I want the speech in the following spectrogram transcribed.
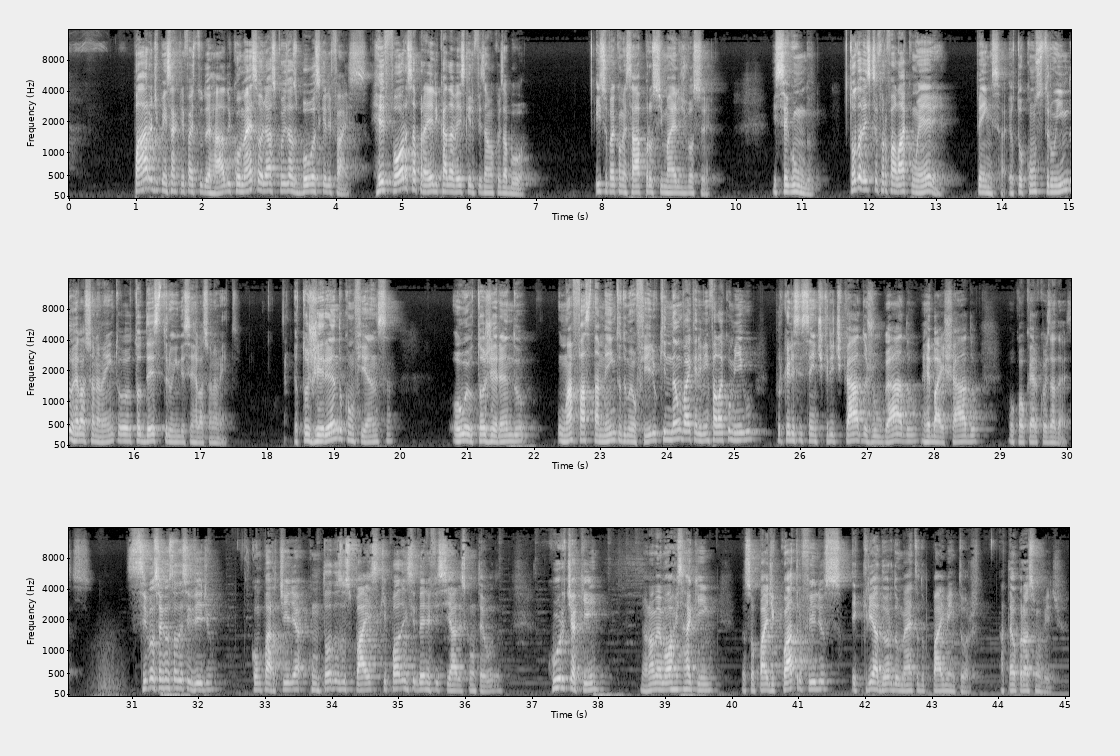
Para de pensar que ele faz tudo errado e começa a olhar as coisas boas que ele faz. Reforça para ele cada vez que ele fizer uma coisa boa. Isso vai começar a aproximar ele de você. E segundo, toda vez que você for falar com ele, pensa, eu estou construindo o relacionamento ou eu estou destruindo esse relacionamento? Eu estou gerando confiança ou eu estou gerando um afastamento do meu filho que não vai querer vir falar comigo porque ele se sente criticado, julgado, rebaixado ou qualquer coisa dessas. Se você gostou desse vídeo, compartilha com todos os pais que podem se beneficiar desse conteúdo. Curte aqui. Meu nome é Morris Hakim. Eu sou pai de quatro filhos e criador do método Pai Mentor. Até o próximo vídeo.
